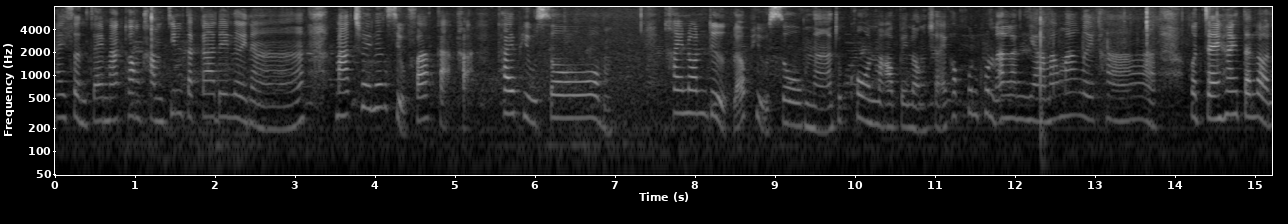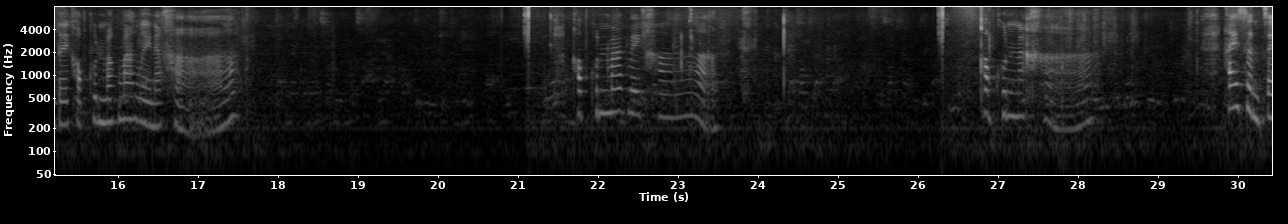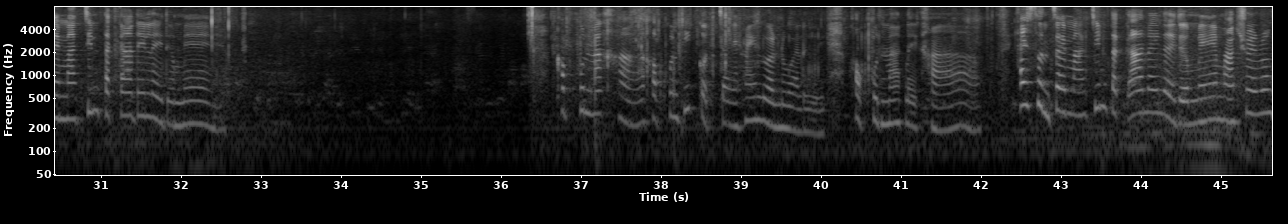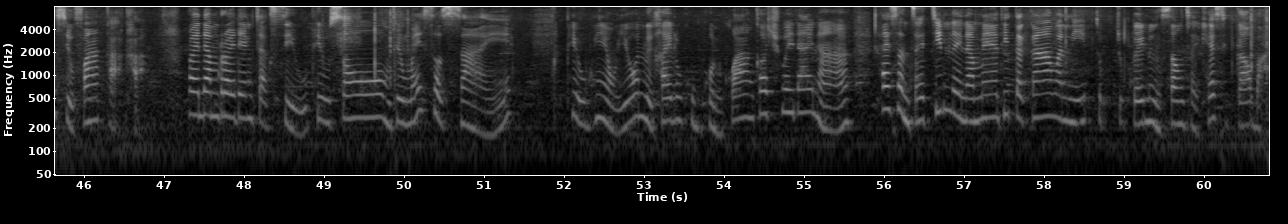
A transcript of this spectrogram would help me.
ใครสนใจมาร์กทองคำจิ้มตะกร้าได้เลยนะ มาร์กช่วยเรื่องสิวฝ้ากระค่ะ ใครผิวโทรมใครนอนดึกแล้วผิวโทรมนะ ทุกคนมาเอาไปลองใช้ขอบคุณคุณอรัญญามาก ๆ เลยค่ะกดใจให้ตลอดเลยขอบคุณมาก ๆ เลยนะคะขอบคุณมากเลยค่ะ ขอบคุณนะคะ สนใจมาจิ้มตะกร้าได้เลยเด้อแม่ ขอบคุณนะคะ ขอบคุณที่กดใจให้รัวๆเลย ขอบคุณมากเลยค่ะ ใครสนใจมาจิ้มตะกร้าได้เลยเด้อแม่ มาช่วยเรื่องสิวฝ้ากระค่ะ รอยดำรอยแดงจากสิว ผิวส้ม ผิวไม่สดใส ผิวเหี่ยวย่นหรือใครรูขุมขนกว้างก็ช่วยได้นะ ใครสนใจจิ้มเลยนะแม่ที่ตะกร้าวันนี้จุกๆเลยหนึ่งซองจ่ายแค่ 19 บาท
